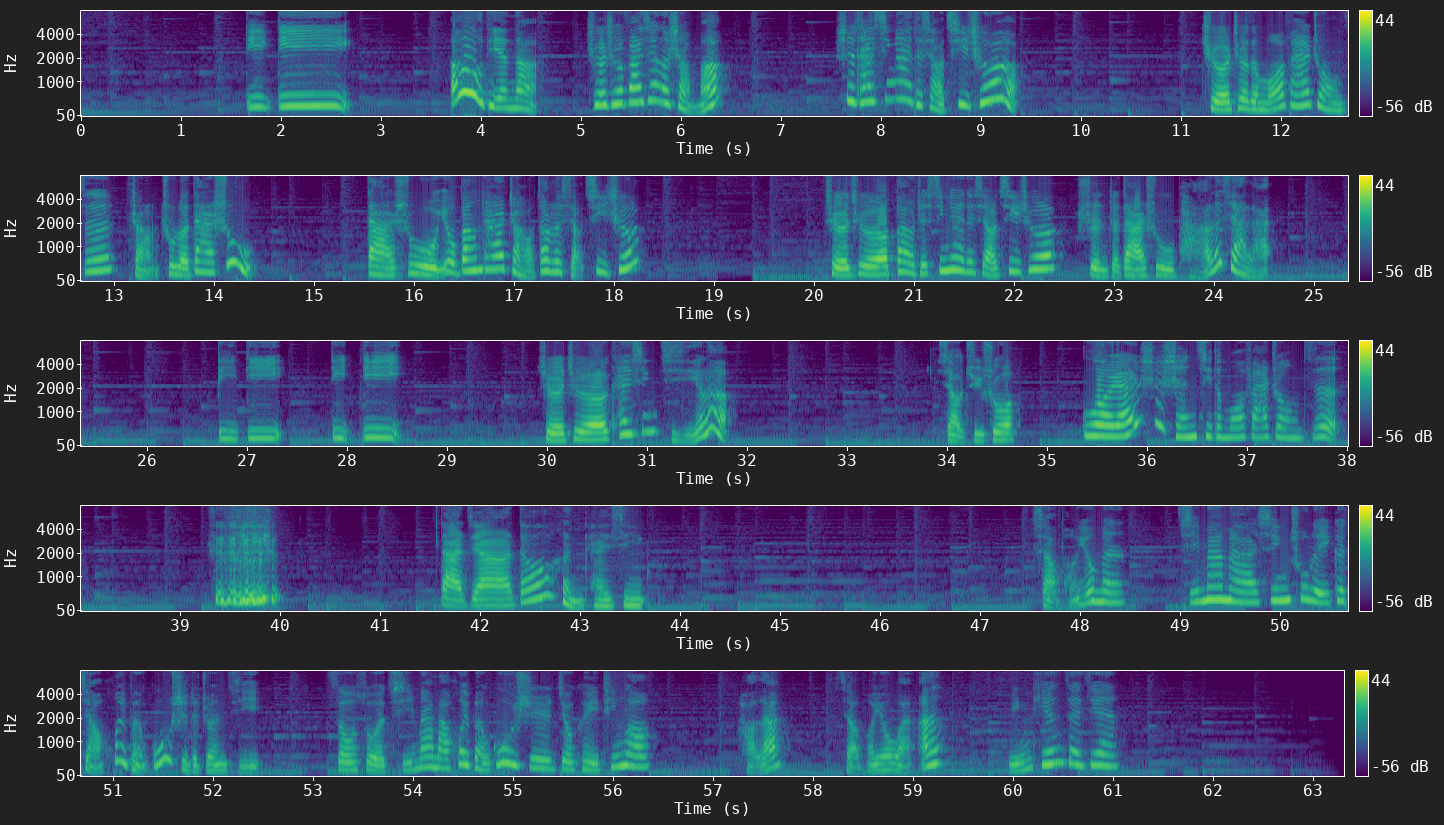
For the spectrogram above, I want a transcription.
滴滴！哦天哪！车车发现了什么？是他心爱的小汽车。车车的魔法种子长出了大树，大树又帮他找到了小汽车。车车抱着心爱的小汽车，顺着大树爬了下来。滴滴。滴滴，车车开心极了。小趣说：“果然是神奇的魔法种子。”大家都很开心。小朋友们，齐妈妈新出了一个讲绘本故事的专辑，搜索“齐妈妈绘本故事”就可以听喽。好啦，小朋友晚安，明天再见。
